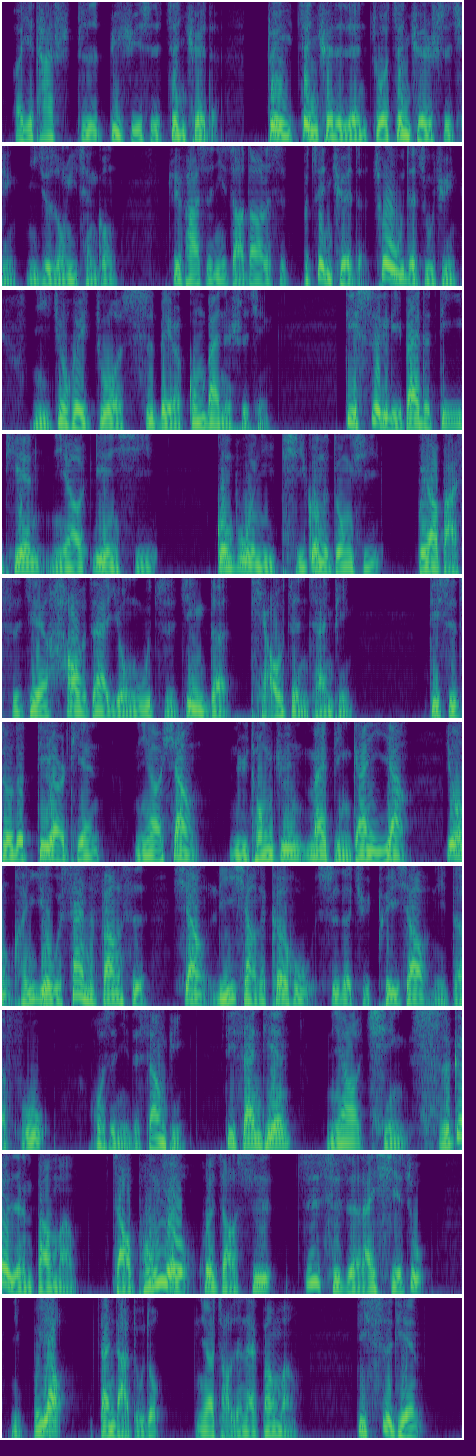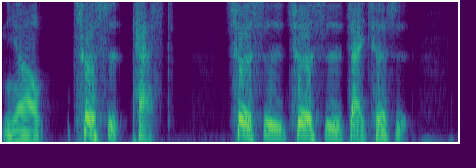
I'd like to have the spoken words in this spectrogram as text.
而且他是必须是正确的，对正确的人做正确的事情，你就容易成功。最怕是你找到的是不正确的、错误的族群，你就会做事倍而功半的事情。第四个礼拜的第一天，你要练习公布你提供的东西，不要把时间耗在永无止境的调整产品。第四周的第二天，你要像女童军卖饼干一样，用很友善的方式，向理想的客户试着去推销你的服务或是你的商品。第三天。你要请十个人帮忙，找朋友或者找师支持者来协助，你不要单打独斗，你要找人来帮忙。第四天，你要测试 test，测试测试再测试，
